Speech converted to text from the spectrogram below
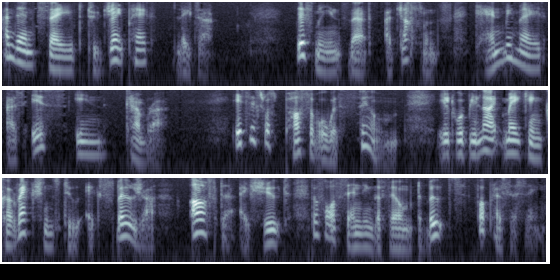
and then saved to JPEG later. This means that adjustments can be made as if in camera. If this was possible with film, it would be like making corrections to exposure after a shoot before sending the film to Boots for processing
